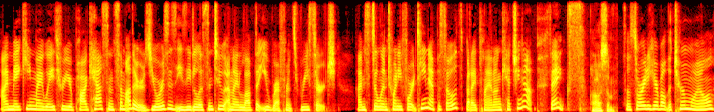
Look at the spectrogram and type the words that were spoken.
I'm making my way through your podcast and some others. Yours is easy to listen to, and I love that you reference research. I'm still in 2014 episodes, but I plan on catching up. Thanks. Awesome. So sorry to hear about the turmoil,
